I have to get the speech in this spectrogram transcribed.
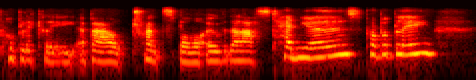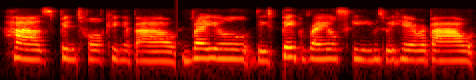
publicly about transport over the last 10 years, probably, has been talking about rail, these big rail schemes we hear about,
